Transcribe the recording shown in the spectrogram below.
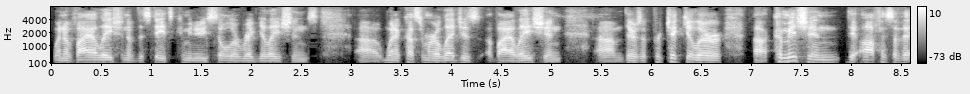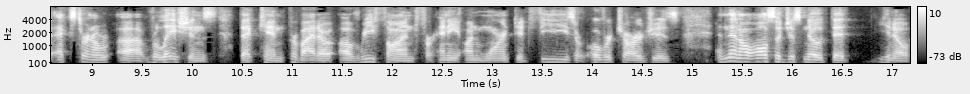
when a violation of the state's community solar regulations, uh, when a customer alleges a violation, um, there's a particular uh, commission, the Office of External uh, Relations, that can provide a, a refund for any unwarranted fees or overcharges. And then I'll also just note that you know,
